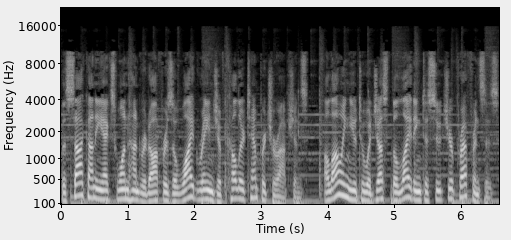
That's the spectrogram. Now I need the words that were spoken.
the Sokani X100 offers a wide range of color temperature options, allowing you to adjust the lighting to suit your preferences.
